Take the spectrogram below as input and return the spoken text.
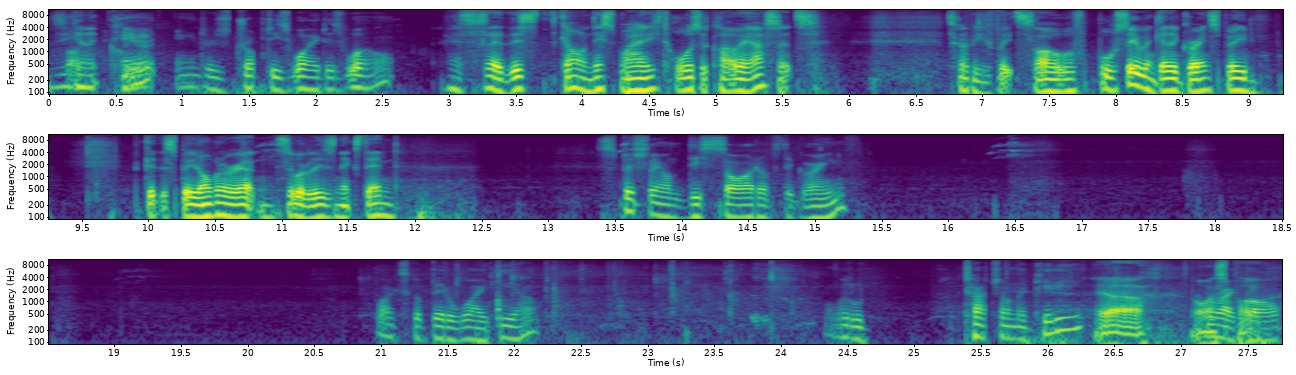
Is he going to clear it? Andrew's dropped his weight as well. As I said, this going this way towards the clubhouse. It's it's got to be a bit slow. We'll, we'll see if we can get a green speed, get the speedometer out and see what it is next end. especially on this side of the green. Blake's got better weight here. A little touch on the kitty. Yeah, nice Great pole. bowl.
